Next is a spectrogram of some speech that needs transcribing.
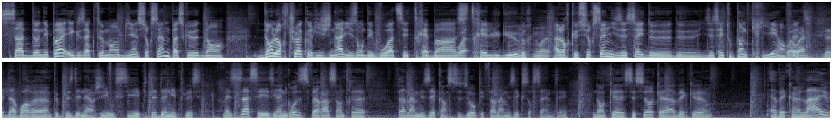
Ça donnait pas exactement bien sur scène parce que dans dans leur track original, ils ont des voix très basses, Ouais. très lugubres, Mhm, ouais. alors que sur scène, ils essayent de, de ils essayent tout le temps de crier en ouais, fait. d'avoir euh, un peu plus d'énergie aussi et puis de donner plus. Mais c'est ça, c'est il y a une grosse différence entre euh, faire de la musique en studio puis faire de la musique sur scène. Donc euh, c'est sûr qu'avec euh, avec un live,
